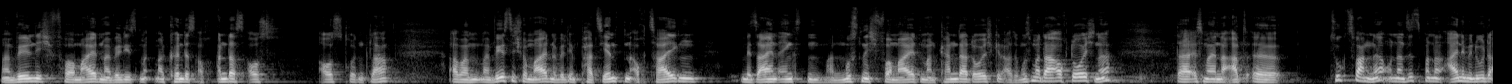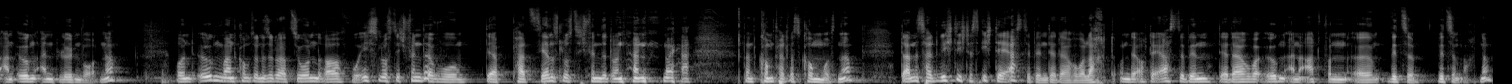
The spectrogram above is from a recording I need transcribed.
man will nicht vermeiden, man, will dies, man könnte es auch anders aus, ausdrücken, klar. Aber man will es nicht vermeiden, man will dem Patienten auch zeigen, mit seinen Ängsten, man muss nicht vermeiden, man kann da durchgehen, also muss man da auch durch. Ne? Da ist man eine Art äh, Zugzwang ne? und dann sitzt man dann eine Minute an irgendeinem blöden Wort. Ne? Und irgendwann kommt so eine Situation drauf, wo ich es lustig finde, wo der Patient es lustig findet und dann, naja, dann kommt halt, was kommen muss. Ne? Dann ist halt wichtig, dass ich der Erste bin, der darüber lacht und der auch der Erste bin, der darüber irgendeine Art von äh, Witze, Witze macht. Ne?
